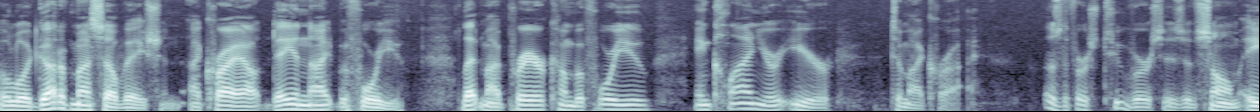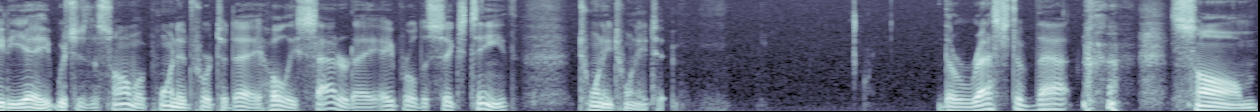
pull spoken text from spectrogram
O Lord God of my salvation, I cry out day and night before you. Let my prayer come before you. Incline your ear to my cry. Those are the first two verses of Psalm 88, which is the psalm appointed for today, Holy Saturday, April the 16th, 2022. The rest of that psalm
